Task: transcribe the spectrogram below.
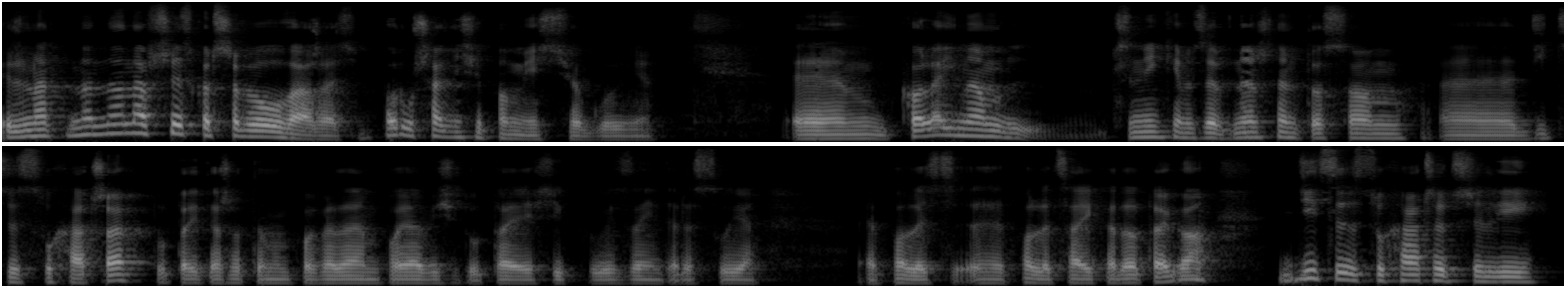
Na, na, na wszystko trzeba uważać. Poruszanie się po mieście ogólnie. Kolejnym czynnikiem zewnętrznym to są e, dzicy słuchacze. Tutaj też o tym opowiadałem, pojawi się tutaj, jeśli kogoś zainteresuje, e, polec, e, polecajka do tego. Dzicy słuchacze, czyli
